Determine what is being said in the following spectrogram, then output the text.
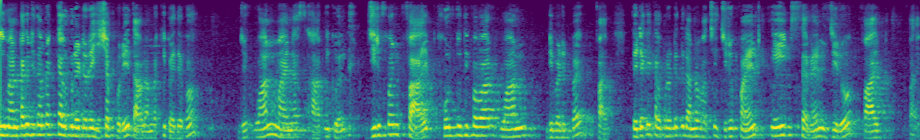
এই মানটাকে যদি আমরা ক্যালকুলেটরে হিসাব করি, তাহলে আমরা কি পাই দেখো? যে one minus R equal zero point five whole to the power one divided by five তো এটাকে ক্যালকুলেটর দিলে আমরা পাচ্ছি zero point eight seven zero five five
